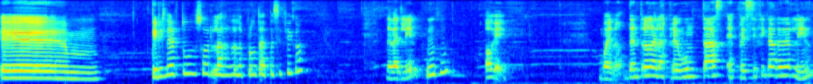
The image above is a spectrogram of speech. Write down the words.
Eh, ¿Queréis leer tú sobre las, las preguntas específicas? ¿De Berlín? Ujú. Ok. Bueno, dentro de las preguntas específicas de Berlín,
